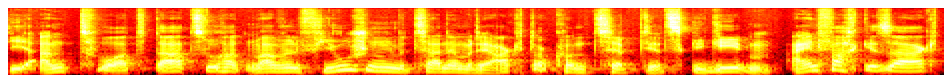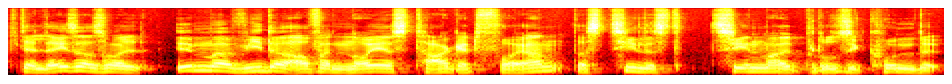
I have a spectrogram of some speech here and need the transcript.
Die Antwort dazu hat Marvel Fusion mit seinem Reaktorkonzept jetzt gegeben. Einfach gesagt, der Laser soll immer wieder auf ein neues Target feuern. Das Ziel ist 10 mal pro Sekunde.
